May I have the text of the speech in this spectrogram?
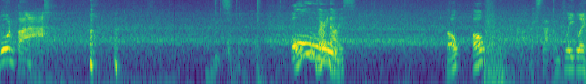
One. Ah. Oh, very nice. Oh, oh. I Missed that completely.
